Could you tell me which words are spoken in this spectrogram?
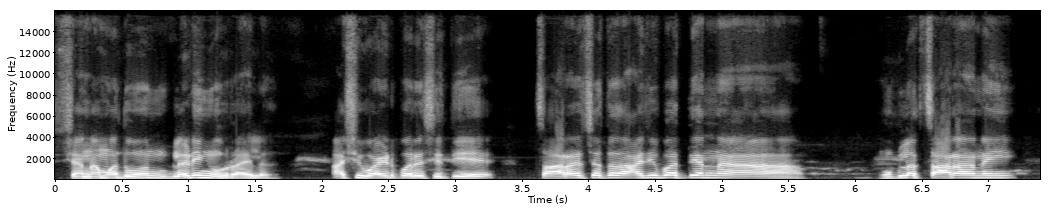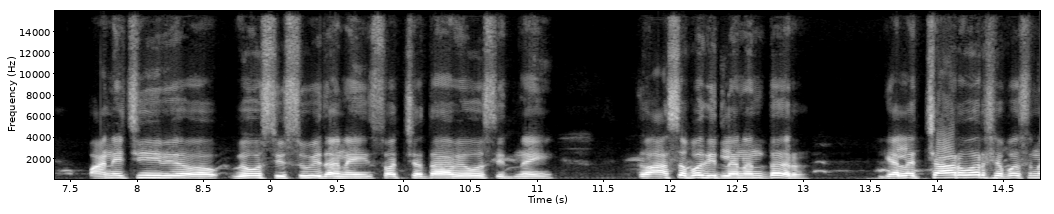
क्षणामधून ब्लडिंग होऊ राहिलं. अशी वाईट परिस्थिती आहे. चाराचं तर अजिबात त्यांना मुबलक चारा नाही पाण्याची व्यवस्थित सुविधा नाही स्वच्छता व्यवस्थित नाही. तर असं बघितल्यानंतर गेल्या चार वर्षापासून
